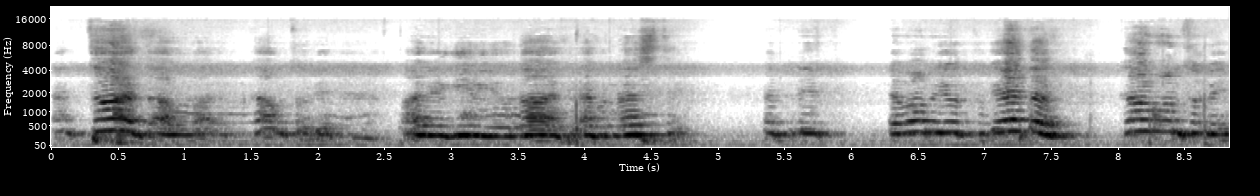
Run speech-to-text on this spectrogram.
and tired of life. Come to me. I will give you life everlasting. And live among you together. Come unto me.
